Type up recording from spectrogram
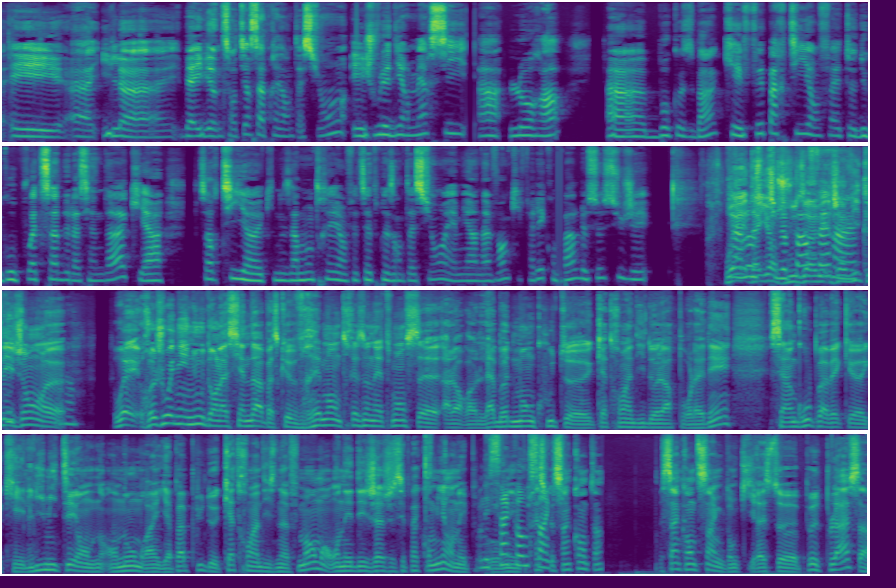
et il, ben, il vient de sortir sa présentation. Et je voulais dire merci à Laura à Bokosba, qui fait partie en fait du groupe WhatsApp de la Sienda, qui a sorti, euh, qui nous a montré en fait cette présentation et a mis en avant qu'il fallait qu'on parle de ce sujet. Ouais, d'ailleurs, je vous j'invite les gens. Euh, ouais, rejoignez-nous dans la Sienda parce que vraiment, très honnêtement, alors l'abonnement coûte 90 euh, dollars pour l'année. C'est un groupe avec qui est limité en, nombre. Hein. Il n'y a pas plus de 99 membres. On est déjà, je sais pas combien, on est, on est, presque 50. Hein. 55, donc il reste euh, peu de place.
